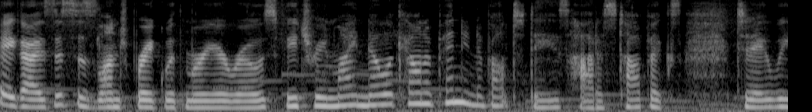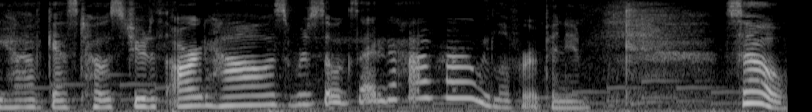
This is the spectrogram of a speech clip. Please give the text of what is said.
Hey guys, this is Lunch Break with Maria Rose featuring my no account opinion about today's hottest topics. Today we have guest host Judith ArtHouse. We're so excited to have her. We love her opinion. So,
